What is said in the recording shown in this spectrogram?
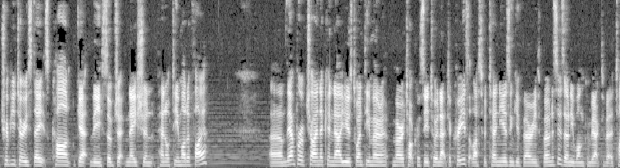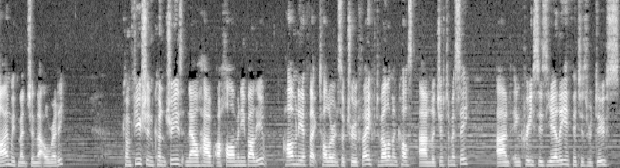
Tributary states can't get the subject nation penalty modifier. Um, the Emperor of China can now use 20 mer meritocracy to enact decrees that last for 10 years and give various bonuses. Only one can be active at a time. We've mentioned that already. Confucian countries now have a harmony value. Harmony affect tolerance of true faith, development cost, and legitimacy, and increases yearly if it is reduced.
